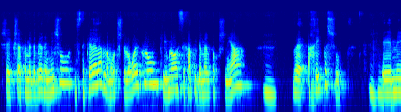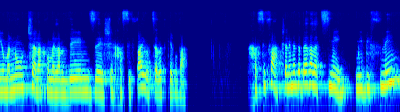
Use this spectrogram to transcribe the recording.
שכשאתה מדבר עם מישהו, תסתכל עליו למרות שאתה לא רואה כלום, כי אם לא, השיחה תיגמר תוך שנייה. זה הכי פשוט. מיומנות שאנחנו מלמדים זה שחשיפה יוצרת קרבה. חשיפה, כשאני מדבר על עצמי, מבפנים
